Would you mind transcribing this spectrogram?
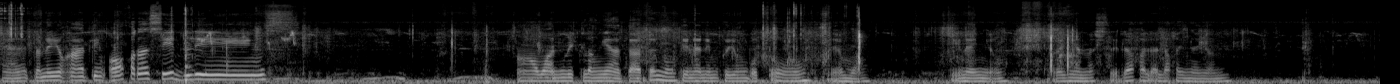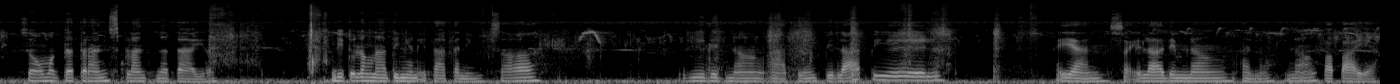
Ayan, ito na yung ating okra seedlings. Mga one week lang yata ito nung tinanim ko yung buto. Ayan mo. Tingnan nyo. Ganyan na sila. Kalalaki ngayon. So, magta-transplant na tayo. Dito lang natin yan itatanim sa gilid ng ating pilapil. Ayan, sa ilalim ng ano, ng papaya.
